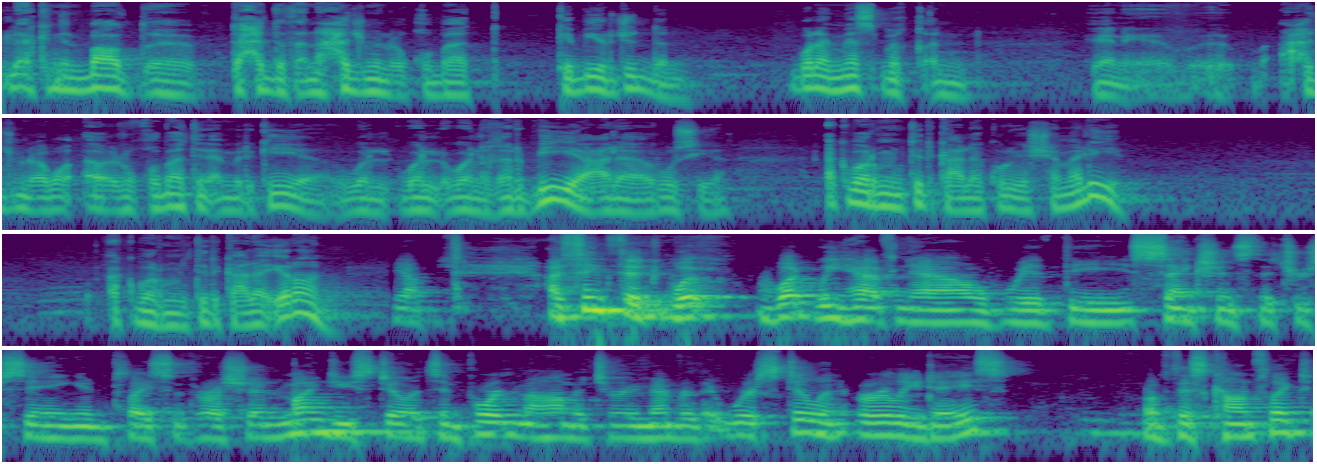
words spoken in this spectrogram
لكن البعض تحدث أن حجم العقوبات كبير جدا ولم يسبق أن يعني حجم العقوبات الأمريكية والغربية على روسيا أكبر من تلك على كوريا الشمالية أكبر من تلك على إيران Yeah. I think that what what we have now with the sanctions that you're seeing in place with Russia, and mind you, still, it's important, Mohammed, to remember that we're still in early days of this conflict.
